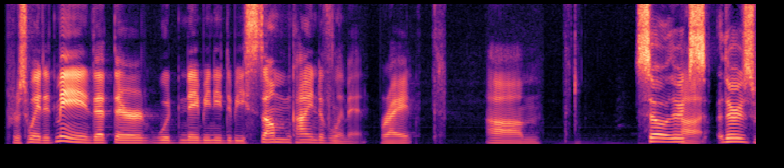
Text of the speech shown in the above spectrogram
persuaded me that there would maybe need to be some kind of limit right um So there's Uh, there's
